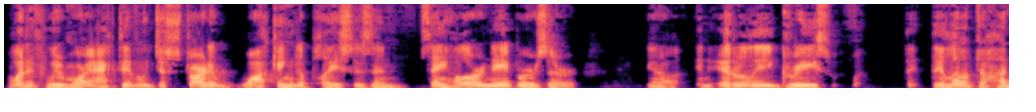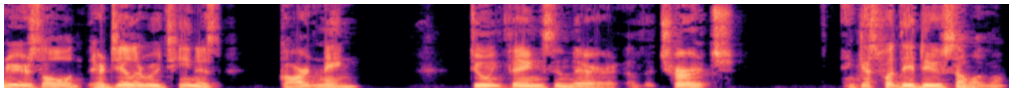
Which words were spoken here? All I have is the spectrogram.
what if we were more active and we just started walking to places and saying hello to our neighbors or you know in Italy, Greece, they live up to 100 years old. Their daily routine is gardening, doing things in their the church, and guess what they do? Some of them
